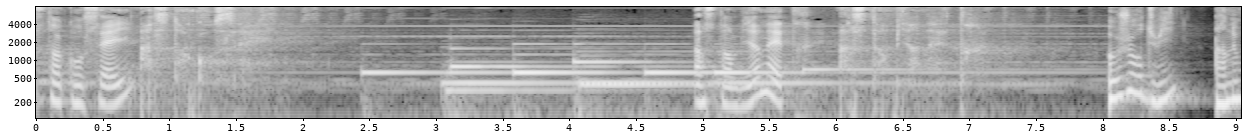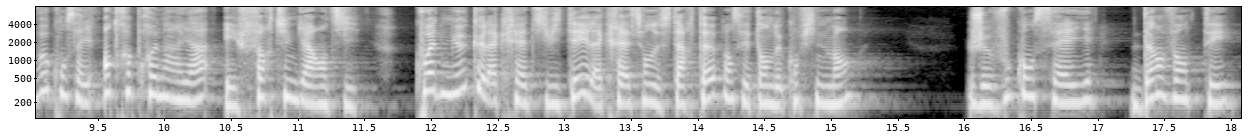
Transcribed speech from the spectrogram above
Instant conseil. Instant conseil. Instant bien-être. Instant bien-être. Aujourd'hui, un nouveau conseil entrepreneuriat et fortune garantie. Quoi de mieux que la créativité et la création de start-up en ces temps de confinement? Je vous conseille d'inventer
